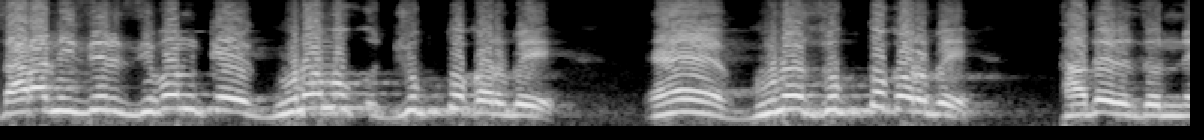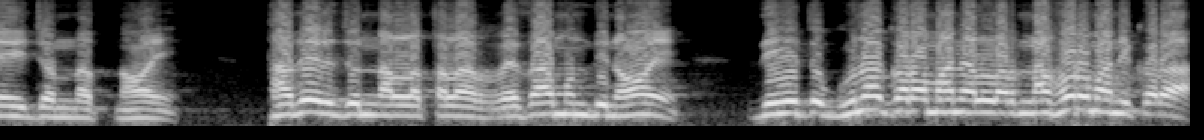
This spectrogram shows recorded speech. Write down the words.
যারা নিজের জীবনকে গুণামুখ যুক্ত করবে হ্যাঁ গুণযুক্ত করবে, তাদের জন্য এই জন্নাত নয়। তাদের জন্য আল্লাহ তালার রেজামন্দি নয়। যেহেতু গুণা করা মানে আল্লাহর নাফরমানি করা।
